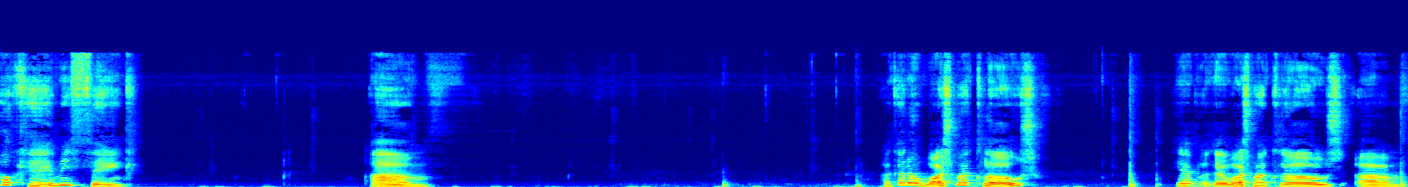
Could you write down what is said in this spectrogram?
Okay, let me think. Um, I gotta wash my clothes. Yep, I gotta wash my clothes. Um,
